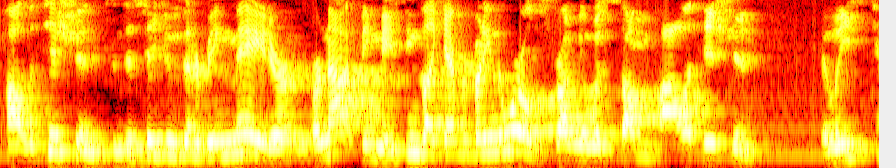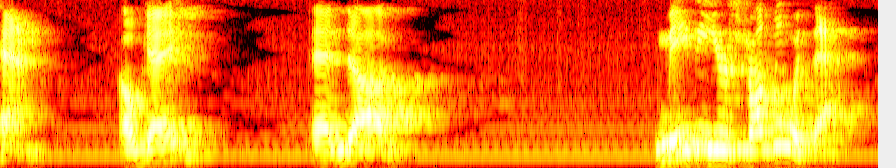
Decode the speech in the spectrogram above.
politicians and decisions that are being made or, or not being made. It seems like everybody in the world is struggling with some politician, at least 10. Okay? And, uh, Maybe you're struggling with that.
